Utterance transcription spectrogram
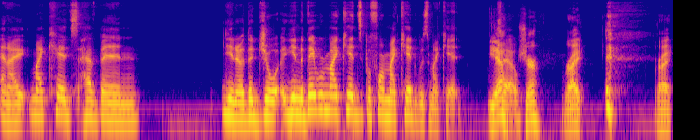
and I my kids have been you know, the joy, you know, they were my kids before my kid was my kid. Yeah, So- sure. Right. right.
